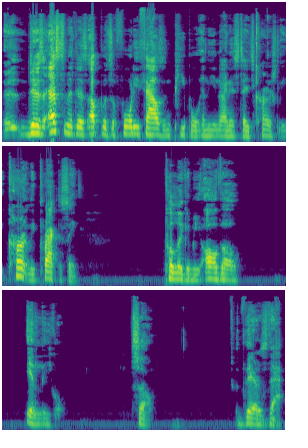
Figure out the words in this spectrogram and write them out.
there's an estimate there's upwards of 40,000 people in the United States currently, currently practicing polygamy, although illegal. So, there's that.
